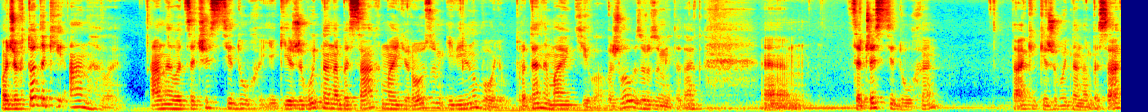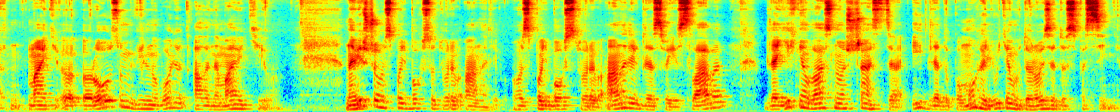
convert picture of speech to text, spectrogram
Отже, хто такі ангели? Ангели це чисті духи, які живуть на небесах, мають розум і вільну волю, проте не мають тіла. Важливо зрозуміти, так? Ем, Це чисті духи, так, які живуть на небесах, мають е, розум, вільну волю, але не мають тіла. Навіщо Господь Бог сотворив ангелів? Господь Бог створив ангелів для своєї слави, для їхнього власного щастя і для допомоги людям в дорозі до спасіння.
